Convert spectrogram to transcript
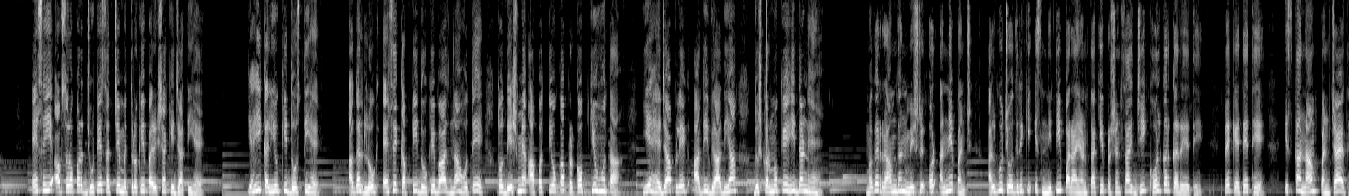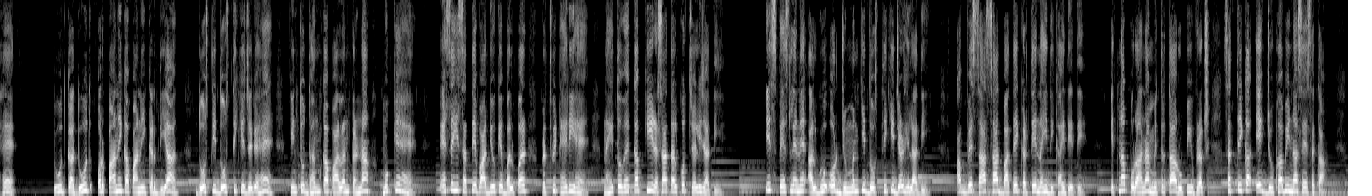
ऐसे ही अवसरों पर झूठे सच्चे मित्रों की परीक्षा की जाती है। यही कलयुग की दोस्ती है। अगर लोग ऐसे कपटी धोखेबाज ना होते तो देश में आपत्तियों का प्रकोप क्यों होता? ये हैजा प्लेग आदि व्याधियाँ दुष्कर्मों के ही दंड हैं। मगर रामधन मिश्र और अन्य पंच अलगू चौधरी की इस नीति परायणता की प्रशंसा जी खोल कर कर रहे थे। वे कहते थे, इसका नाम पंचायत है। दूध का दूध और पानी का पानी कर दिया। दोस्ती दोस्ती की जगह है, किंतु धर्म का पालन करना मुख्य है। ऐसे ही सत्यवादियों के बल पर पृथ्वी ठहरी है, नहीं तो वह कब की रसातल को चली जाती। इस फैसले ने अलगू और जुम्मन की दोस्ती की जड़ हिला दी। अब वे साथ साथ बातें करते नहीं दिखाई देते। इतना पुराना मित्रता रूपी वृक्ष सत्य का एक झोंका भी ना सह सका।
